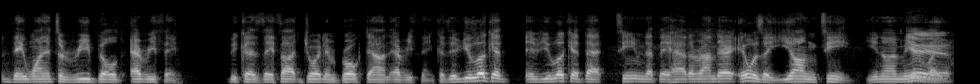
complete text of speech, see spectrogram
they wanted to rebuild everything. because they thought Jordan broke down everything. Because if you look at if you look at that team that they had around there, it was a young team. You know what I mean? Yeah, like,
